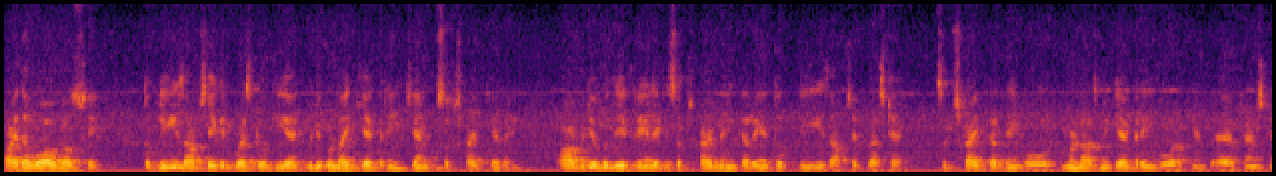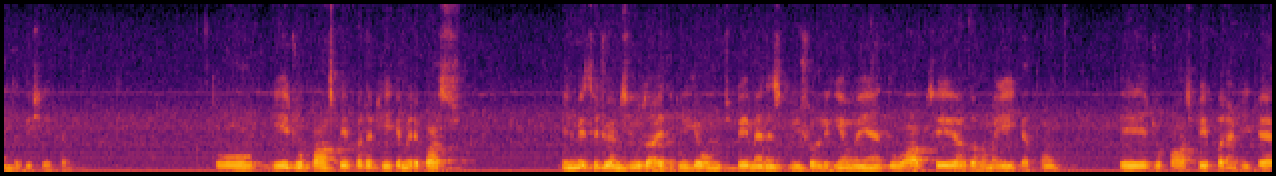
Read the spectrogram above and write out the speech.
फ़ायदा हुआ होगा उससे। तो प्लीज़ आपसे एक रिक्वेस्ट होती है वीडियो को लाइक किया करें चैनल को सब्सक्राइब किया करें। आप वीडियो को देख रहे हैं, लेकिन सब्सक्राइब नहीं कर रहे हैं तो प्लीज़ आपसे रिक्वेस्ट है सब्सक्राइब कर दें और कमेंट लाजमी किया करें और अपने फ्रेंड्स के अंदर भी शेयर करें तो ये जो पास पेपर है, ठीक है, मेरे पास इनमें से जो एम सी यूज़ आए थे, ठीक है, उन पर मैंने स्क्रीन शॉट लिखे हुए हैं। तो आपसे हर दफ़ा मैं यही कहता हूँ कि जो पास पेपर हैं, ठीक है,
